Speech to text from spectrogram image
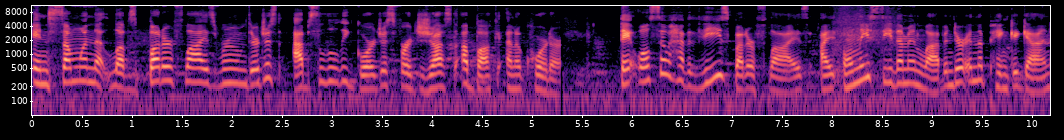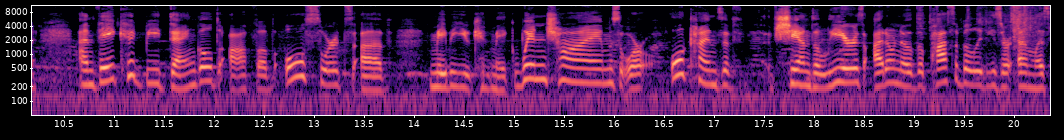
in someone that loves butterflies room. They're just absolutely gorgeous for just a buck and a quarter. They also have these butterflies. I only see them in lavender and the pink again, and they could be dangled off of all sorts of maybe you can make wind chimes or all kinds of chandeliers. I don't know, the possibilities are endless,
